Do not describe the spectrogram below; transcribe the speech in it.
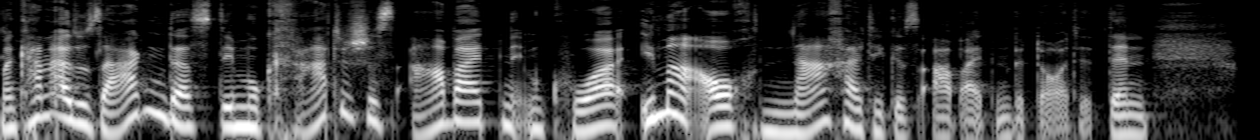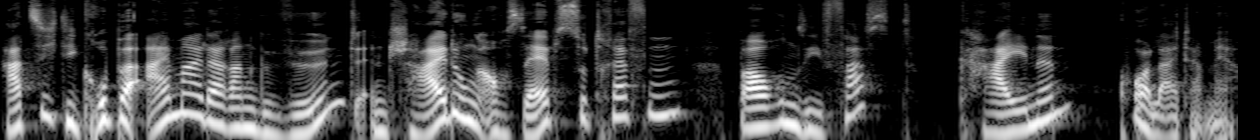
Man kann also sagen, dass demokratisches Arbeiten im Chor immer auch nachhaltiges Arbeiten bedeutet. Denn hat sich die Gruppe einmal daran gewöhnt, Entscheidungen auch selbst zu treffen, brauchen sie fast keinen Chorleiter mehr.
